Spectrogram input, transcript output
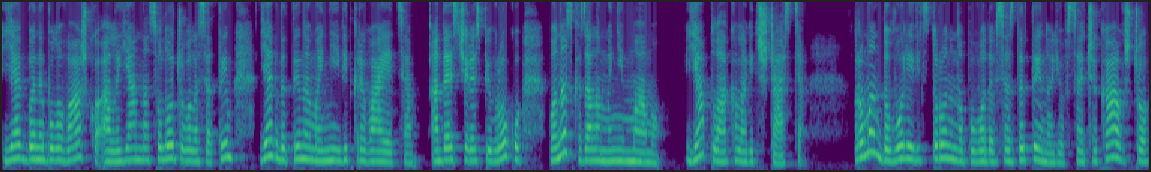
Як би не було важко, але я насолоджувалася тим, як дитина мені відкривається, а десь через півроку вона сказала мені мамо, я плакала від щастя. Роман доволі відсторонено поводився з дитиною, все чекав, що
